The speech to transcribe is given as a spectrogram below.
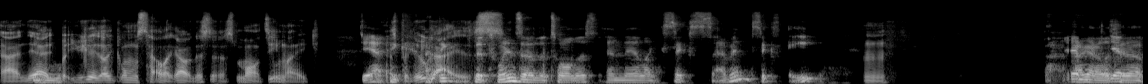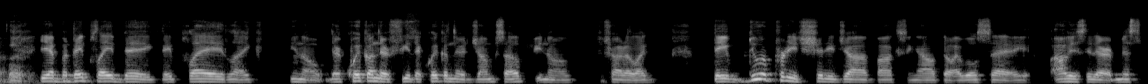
And yeah, Mhm. but you could like almost tell, like, oh, this is a small team. Like, Yeah, I Those think, Purdue I think guys- the twins are the tallest, and they're like six seven, six eight. Hmm. Yeah, I gotta look yeah. it up, but Yeah, but they play big. They play like, you know, they're quick on their feet. They're quick on their jumps up, you know, to try to like, they do a pretty shitty job boxing out, though, I will say. Obviously, they're mis-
